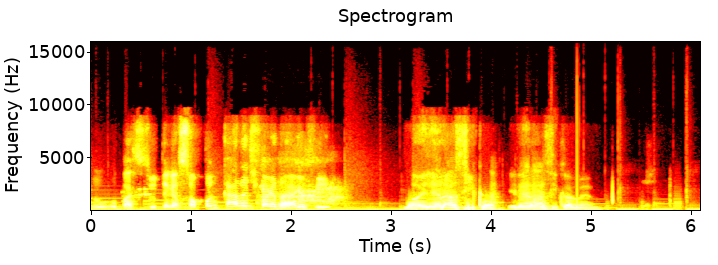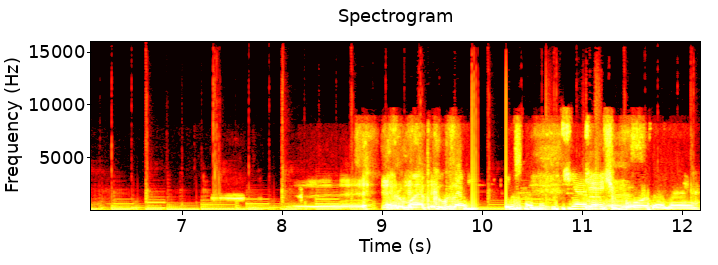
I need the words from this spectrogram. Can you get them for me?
1. O, o Batistuta era só pancada de fora da área, filho. não, ele era zica. Ele era zica mesmo. Era uma época que os argentinos também tinha gente boa também.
